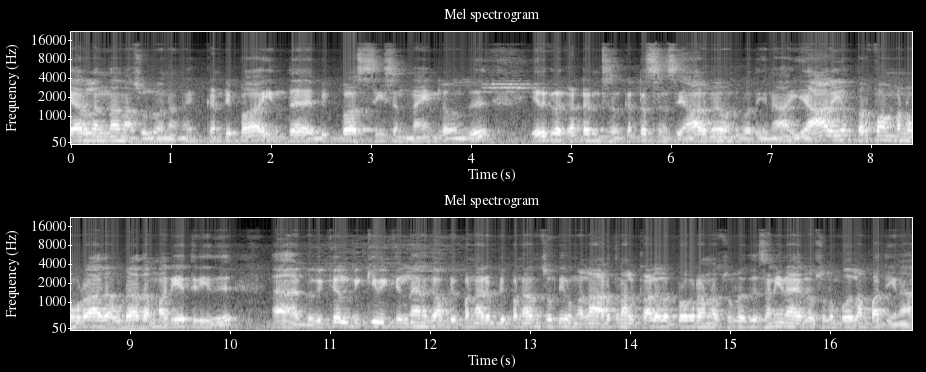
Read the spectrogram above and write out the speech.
ஏறலன்னு தான் நான் சொல்லுவேன் நான். கண்டிப்பாக இந்த பிக் பாஸ் சீசன் நைனில் வந்து இருக்கிற கண்டென்ஸ் கண்டஸ்டன்ஸ் யாருமே வந்து பார்த்தீங்கன்னா யாரையும் பர்ஃபார்ம் பண்ண விடாத விடாத மாதிரியே தெரியுது. இப்போ விக்கல் விக்கி விக்கல்னா எனக்கு அப்படி பண்ணார் இப்படி பண்ணாருன்னு சொல்லி இவங்கெல்லாம் அடுத்த நாள் காலையில் ப்ரோக்ராமில் சொல்கிறது சனி ஞாயிறில் சொல்லும்போதெல்லாம் பார்த்தீங்கன்னா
